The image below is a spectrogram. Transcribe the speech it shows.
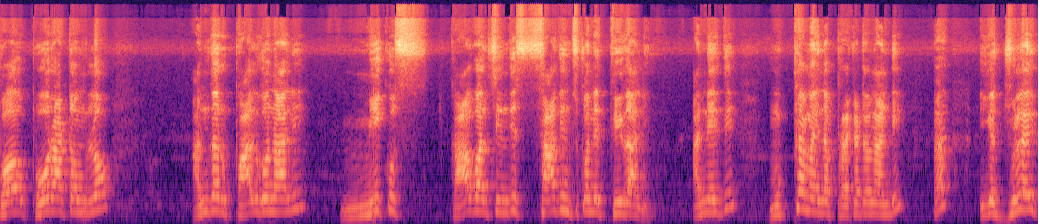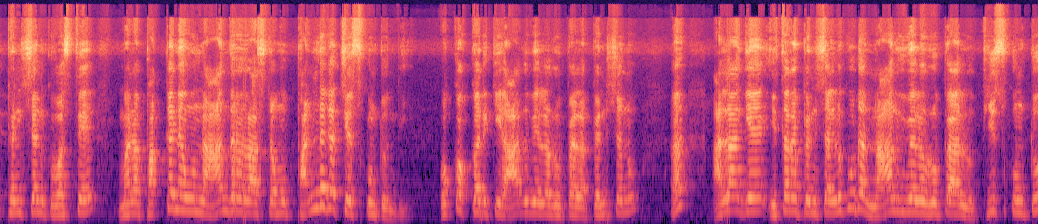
పో పోరాటంలో అందరూ పాల్గొనాలి. మీకు కావాల్సింది సాధించుకొని తీరాలి అనేది ముఖ్యమైన ప్రకటన అండి. ఇక జూలై పెన్షన్కి వస్తే మన పక్కనే ఉన్న ఆంధ్ర రాష్ట్రము పండగ చేసుకుంటుంది. ఒక్కొక్కరికి ఆరు వేల రూపాయల పెన్షను అలాగే ఇతర పెన్షన్లు కూడా నాలుగు వేల రూపాయలు తీసుకుంటూ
